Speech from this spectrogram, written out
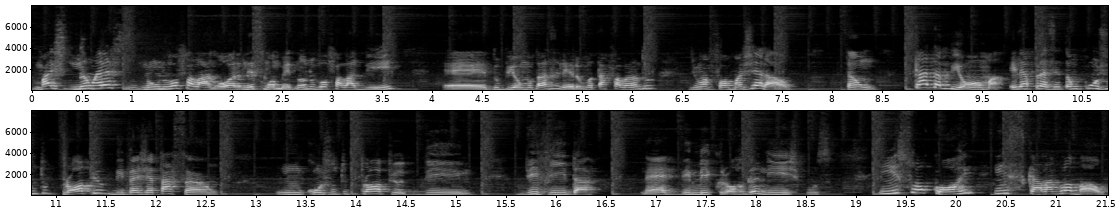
mas não é. Não, vou falar agora, nesse momento, não, não vou falar de, é, do bioma brasileiro. Eu vou estar falando de uma forma geral. Então, cada bioma ele apresenta um conjunto próprio de vegetação, um conjunto próprio de, de vida, né, de micro-organismos. E isso ocorre em escala global.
